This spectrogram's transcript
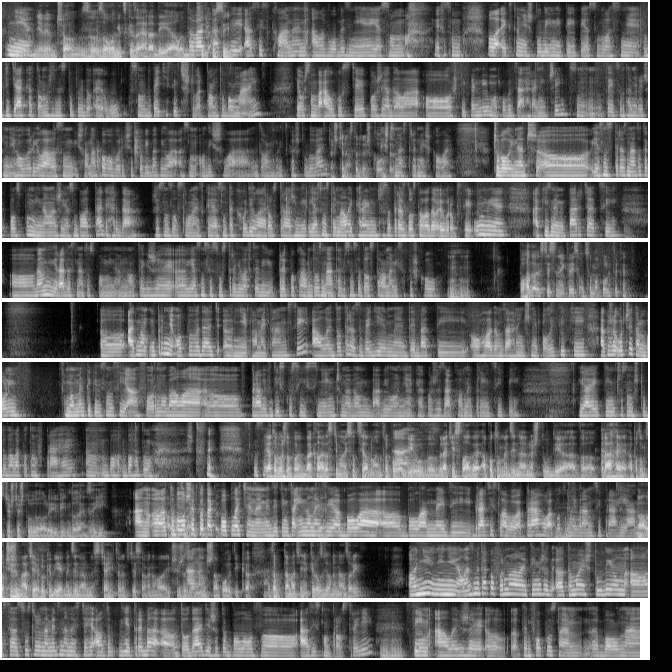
nie. Ne, neviem čo, zo, zoologické záhrady alebo to cirkusy. To asi, asi sklamem, ale vôbec nie. Ja som, ja som bola extrémne študijný typ. Ja som vlastne vďaka tomu, že sme vstúpili do EÚ, som v 2004, to bol maj, ja už som v auguste požiadala o štipendium, o pobyt v zahraničí. Som, tej som tam niečo nehovorila, ale som išla na pohovory, všetko vybavila a som odišla do Anglicka študovať. Ešte na strednej škole. Ešte teda. na strednej škole. Čo bolo ináč, o, ja som si teraz na to tak pospomínala, že ja som bola tak hrdá, že som zo Slovenska. Ja som tak chodila a rozprávala, že ja som z tej malej krajiny, čo sa teraz dostala do Európskej únie, akí sme my parťaci. Veľmi rada si na to spomínam. No. Takže o, ja som sa sústredila vtedy, predpokladám, dosť na to, aby som sa dostala na vysokú školu. Uh-huh. Pohádali ste sa niekedy s otcom o politike? Uh, ak mám úprimne odpovedať, uh, nepamätám si, ale doteraz vedieme debaty ohľadom zahraničnej politiky. Akože určite tam boli momenty, kedy som si ja formovala uh, práve v diskusii s ním, čo ma veľmi bavilo, nejaké akože základné princípy. Ja aj tým, čo som študovala potom v Prahe, um, boha, bohatú. Ja to možno poviem, bakalára ste mali sociálnu antropológiu Áno. v Bratislave a potom medzinárodné štúdia v Prahe a potom ste ešte študovali v Indonézii. Áno, to bolo všetko tak popletené. Medzi tým tá Indonézia okay. bola, bola medzi Bratislavou a Prahou a potom mm-hmm. aj v rámci Prahy, áno. No ale čiže máte ako keby aj medzinárodné vzťahy, ktorým ste sa venovali, čiže zahraničná politika. Áno. A tam, tam máte nejaké rozdielne názory? O, nie, nie, nie. Len sme tako formované tým, že to moje štúdium sa sústredilo na medzinárodné vzťahy, ale to je treba dodať, že to bolo v azijskom prostredí. Mm-hmm. S tým ale, že ten fokus tam bol na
